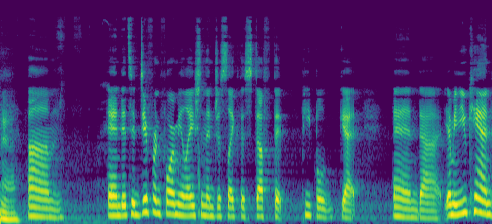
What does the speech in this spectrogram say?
Yeah. um, and it's a different formulation than just like the stuff that people get. And uh, I mean, you can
